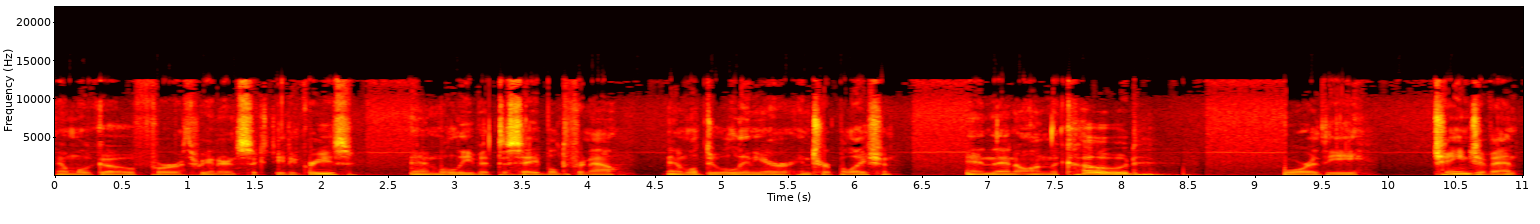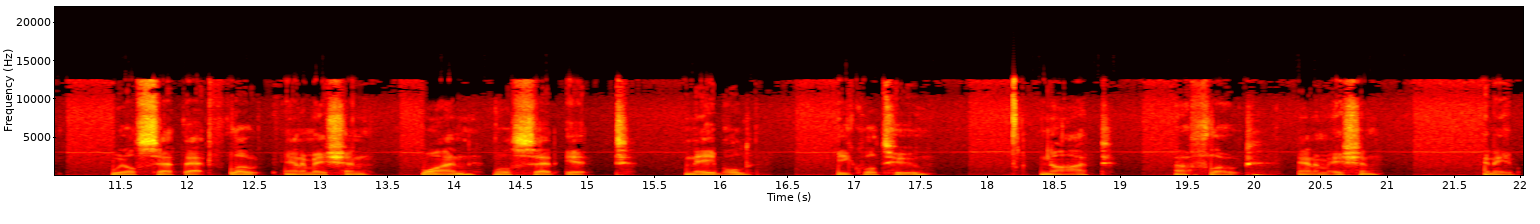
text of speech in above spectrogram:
and we'll go for 360 degrees and we'll leave it disabled for now and we'll do a linear interpolation. And then on the code for the change event, we'll set that float animation one, we'll set it enabled equal to not a float animation enable.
